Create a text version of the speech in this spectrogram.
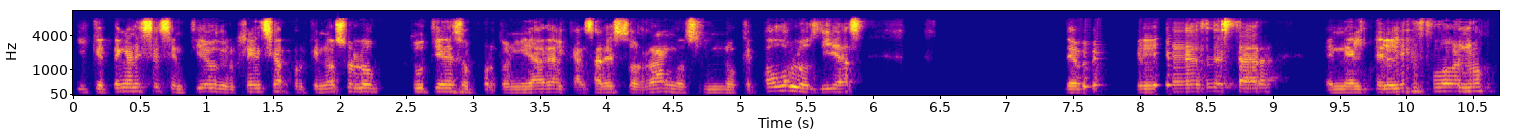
y que tengan ese sentido de urgencia, porque no solo tú tienes oportunidad de alcanzar estos rangos, sino que todos los días deberías de estar en el teléfono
